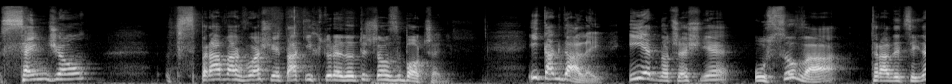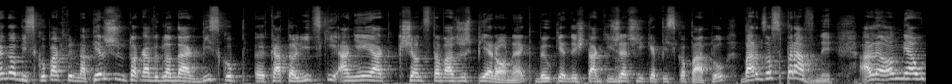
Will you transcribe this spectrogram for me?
sędzią w sprawach właśnie takich, które dotyczą zboczeń. I tak dalej. I jednocześnie usuwa tradycyjnego biskupa, który na pierwszy rzut oka wygląda jak biskup e, katolicki, a nie jak ksiądz towarzysz Pieronek. Był kiedyś taki rzecznik episkopatu, bardzo sprawny, ale on miał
